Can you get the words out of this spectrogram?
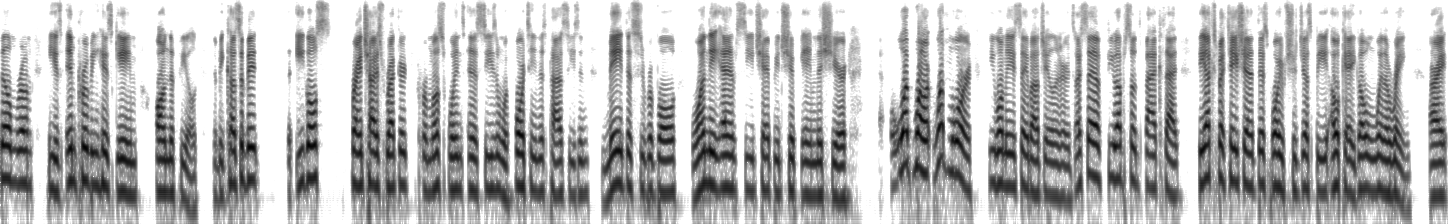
film room, he is improving his game on the field. And because of it, the Eagles franchise record for most wins in a season with 14 this past season, made the Super Bowl, won the NFC Championship game this year. What more? What more do you want me to say about Jalen Hurts? I said a few episodes back that the expectation at this point should just be okay, go and win a ring. All right,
